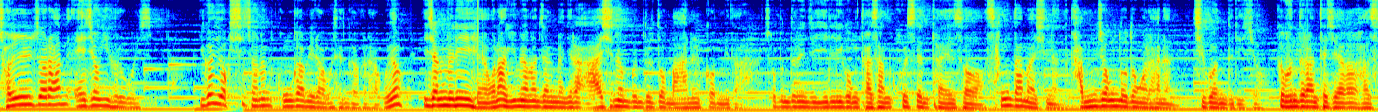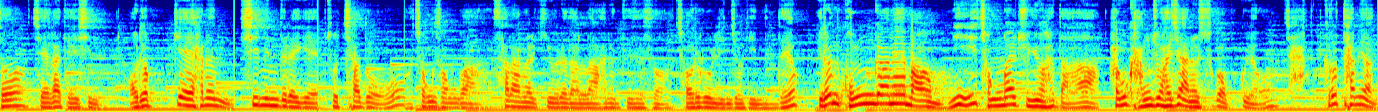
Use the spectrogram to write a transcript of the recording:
절절한 애정이 흐르고 있습니다. 이건 역시 저는 공감이라고 생각을 하고요. 이 장면이 워낙 유명한 장면이라 아시는 분들도 많을 겁니다. 저분들은 이제 120 다산 콜센터에서 상담하시는 감정 노동을 하는 직원들이죠. 그분들한테 제가 가서 제가 대신 어렵게 하는 시민들에게조차도 정성과 사랑을 기울여 달라 하는 뜻에서 절을 올린 적이 있는데요. 이런 공감의 마음이 정말 중요하다 하고 강조하지 않을 수가 없고요. 자, 그렇다면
